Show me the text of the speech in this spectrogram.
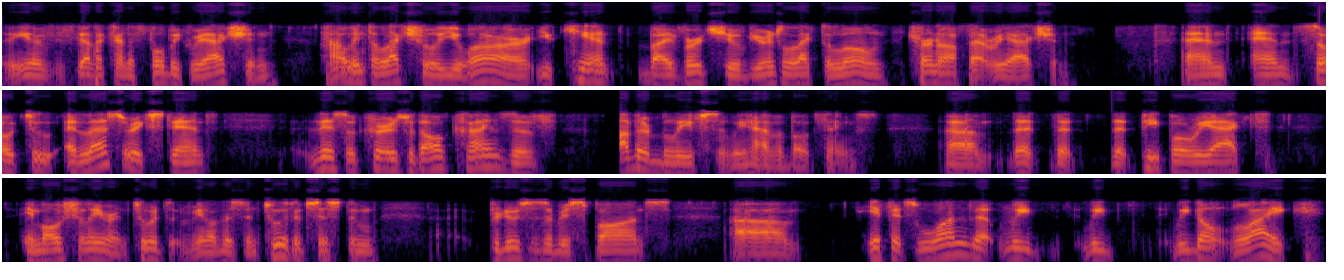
you know if you've got a kind of phobic reaction how intellectual you are, you can't, by virtue of your intellect alone, turn off that reaction. And and so, to a lesser extent, this occurs with all kinds of other beliefs that we have about things. Um, that that that people react emotionally or intuitive. You know, this intuitive system produces a response. Um, if it's one that we we we don't like,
